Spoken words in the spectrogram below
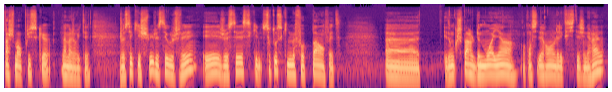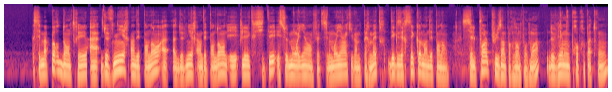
vachement plus que la majorité. Je sais qui je suis, je sais où je vais, et je sais surtout ce qu'il ne me faut pas, en fait. Euh, et donc, je parle de moyens en considérant l'électricité générale, c'est ma porte d'entrée à devenir indépendant, à, devenir indépendant. Et l'électricité est ce moyen, en fait. C'est le moyen qui va me permettre d'exercer comme indépendant. C'est le point le plus important pour moi, devenir mon propre patron.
